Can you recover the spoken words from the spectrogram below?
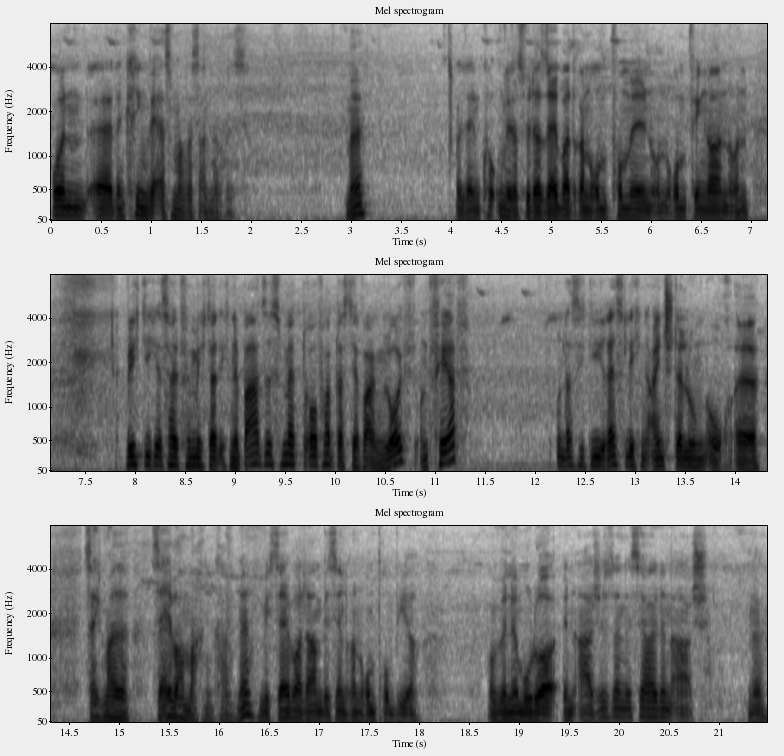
Und äh, dann kriegen wir erstmal was anderes. Ne? Und dann gucken wir, dass wir da selber dran rumfummeln und rumfingern. Und wichtig ist halt für mich, dass ich eine Basismap drauf habe, dass der Wagen läuft und fährt und dass ich die restlichen Einstellungen auch, äh, sag ich mal, selber machen kann. Ne? Mich selber da ein bisschen dran rumprobiere. Und wenn der Motor in Arsch ist, dann ist er halt in Arsch. Ne?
